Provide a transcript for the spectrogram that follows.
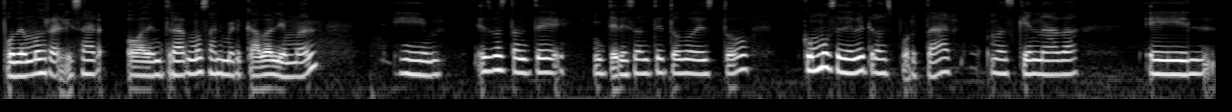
podemos realizar o adentrarnos al mercado alemán. Eh, es bastante interesante todo esto, cómo se debe transportar más que nada el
